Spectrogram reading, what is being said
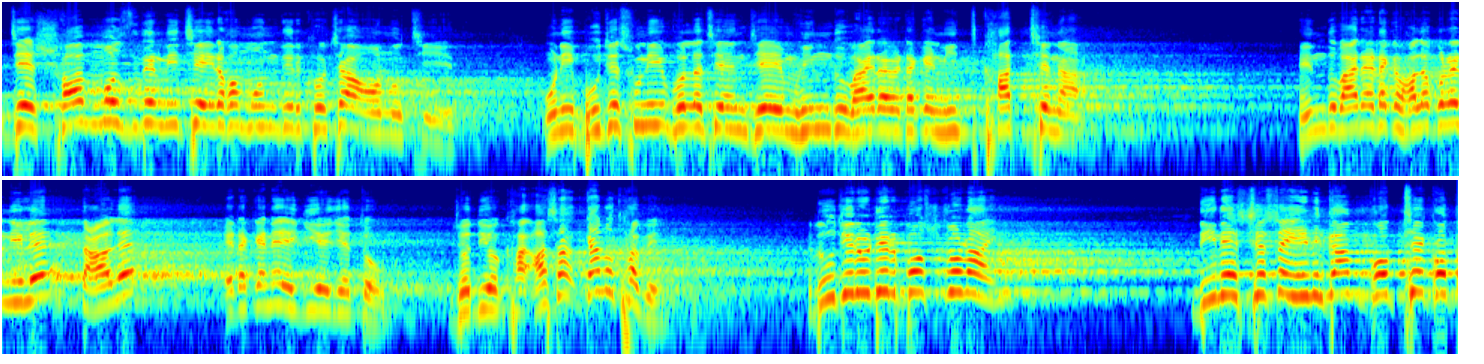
যে সব মসজিদের নিচে এরকম মন্দির খোঁচা অনুচিত। উনি বুঝে শুনেই বলেছেন যে হিন্দু ভাইরা এটাকে খাচ্ছে না। হিন্দু ভাইরা এটাকে ভালো করে নিলে তাহলে এটা কেন এগিয়ে যেত। যদিও আশা, কেন খাবে? রুজি রুটির প্রশ্ন নাই। দিনের শেষে ইনকাম করছে কত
